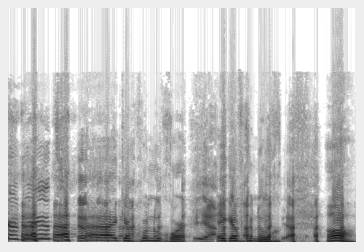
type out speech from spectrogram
Ik heb genoeg hoor. Ja. Ik heb genoeg. Oh,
